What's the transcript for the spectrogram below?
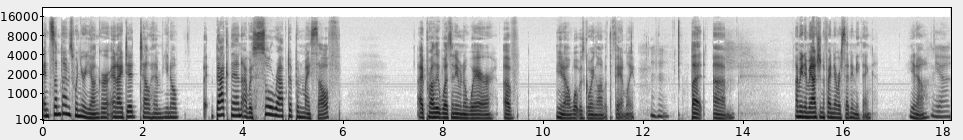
And sometimes when you're younger, and I did tell him, you know, back then I was so wrapped up in myself. I probably wasn't even aware of, you know, what was going on with the family. Mm-hmm. But, um, I mean, imagine if I never said anything, you know? Yeah.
